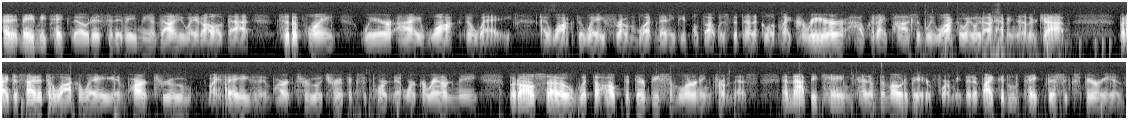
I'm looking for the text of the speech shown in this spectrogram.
And it made me take notice and it made me evaluate all of that to the point where I walked away. I walked away from what many people thought was the pinnacle of my career. How could I possibly walk away without having another job? But I decided to walk away in part through my faith, in part through a terrific support network around me, but also with the hope that there'd be some learning from this. And that became kind of the motivator for me that if I could take this experience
